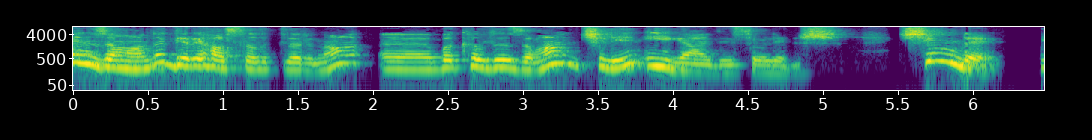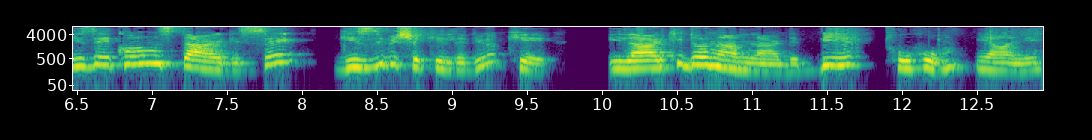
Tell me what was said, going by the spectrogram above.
aynı zamanda deri hastalıklarına e, bakıldığı zaman çileğin iyi geldiği söylenir. Şimdi bize Economist dergisi gizli bir şekilde diyor ki ileriki dönemlerde bir tohum yani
